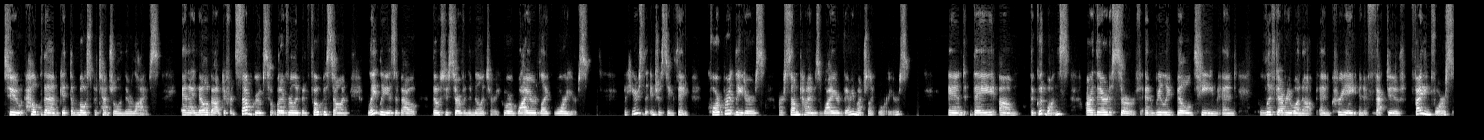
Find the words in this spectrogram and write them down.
to help them get the most potential in their lives? And I know about different subgroups, but what I've really been focused on lately is about those who serve in the military, who are wired like warriors. But here's the interesting thing corporate leaders are sometimes wired very much like warriors, and they, um, the good ones, are there to serve and really build team and lift everyone up and create an effective fighting force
